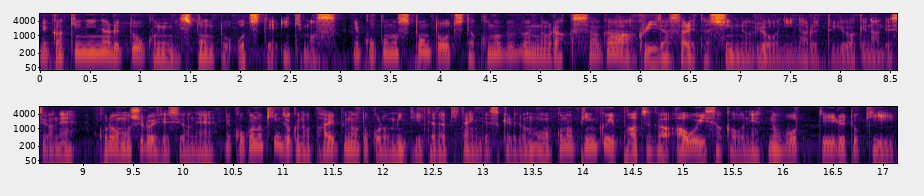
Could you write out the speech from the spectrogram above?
で、崖になるとこのようにストンと落ちていきます。で、ここのストンと落ちたこの部分の落差が繰り出された芯の量になるというわけなんですよね。これ面白いですよね。で、ここの金属のパイプのところを見ていただきたいんですけれども、このピンクいパーツが青い坂をね、登っているとき、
